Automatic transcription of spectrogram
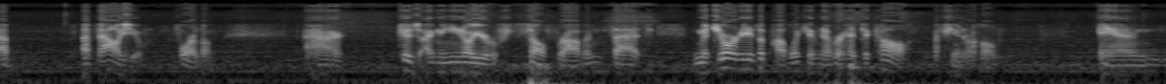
a, a value for them. Because, uh, I mean, you know yourself, Robin, that the majority of the public have never had to call a funeral home. And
